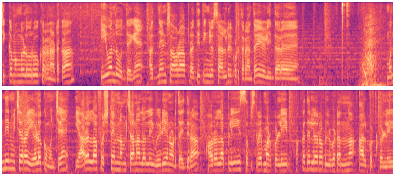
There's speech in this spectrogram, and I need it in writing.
ಚಿಕ್ಕಮಗಳೂರು, ಕರ್ನಾಟಕ. ಈ ಒಂದು ಹುದ್ದೆಗೆ ಹದಿನೆಂಟು ಸಾವಿರ ಪ್ರತಿ ತಿಂಗಳು ಸ್ಯಾಲ್ರಿ ಕೊಡ್ತಾರೆ ಅಂತ ಹೇಳಿದ್ದಾರೆ. ಮುಂದಿನ ವಿಚಾರ ಹೇಳೋಕ್ಕೂ ಮುಂಚೆ, ಯಾರೆಲ್ಲ ಫಸ್ಟ್ ಟೈಮ್ ನಮ್ಮ ಚಾನಲಲ್ಲಿ ವಿಡಿಯೋ ನೋಡ್ತಾ ಇದ್ದೀರಾ, ಅವರೆಲ್ಲ ಪ್ಲೀಸ್ ಸಬ್ಸ್ಕ್ರೈಬ್ ಮಾಡ್ಕೊಳ್ಳಿ, ಪಕ್ಕದಲ್ಲಿರೋ ಬೆಲ್ ಬಟನ್ನ ಆಲ್ ಕೊಟ್ಕೊಳ್ಳಿ.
